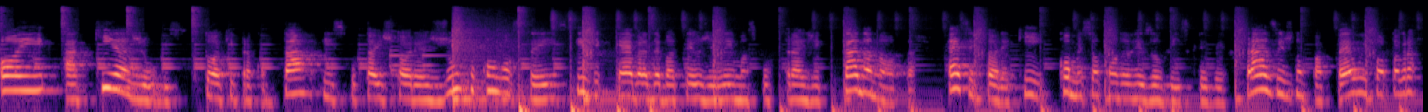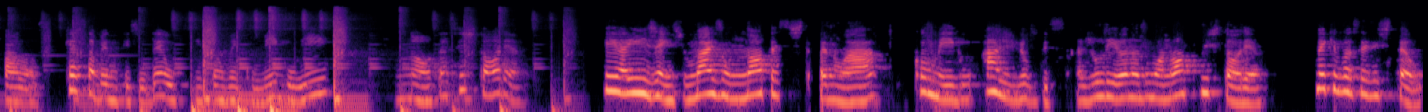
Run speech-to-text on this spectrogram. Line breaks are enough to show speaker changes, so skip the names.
Oi, aqui é a Jubes. Estou aqui para contar e escutar histórias junto com vocês e de quebra debater os dilemas por trás de cada nota. Essa história aqui começou quando eu resolvi escrever frases no papel e fotografá-las. Quer saber no que isso deu? Então vem comigo e nota essa história. E aí, gente, mais um Nota essa história no ar. Comigo, a Jubes, a Juliana do Uma Nota História. Como é que vocês estão?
